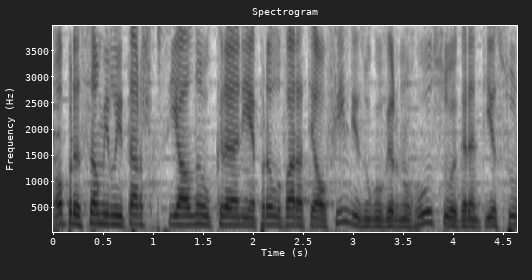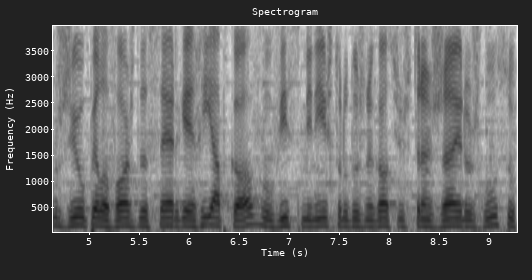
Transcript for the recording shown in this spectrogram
Operação militar especial na Ucrânia é para levar até ao fim, diz o governo russo. A garantia surgiu pela voz de Sergei Ryabkov, o vice-ministro dos negócios estrangeiros russo,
